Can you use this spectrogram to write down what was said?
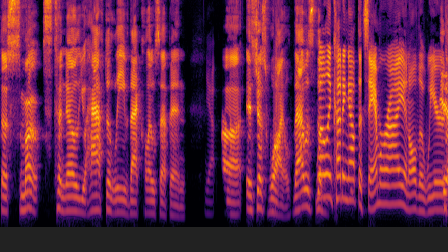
the smirks to know you have to leave that close up in. Yeah. Uh, is just wild. That was the well, and cutting out the samurai and all the weird Yeah.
